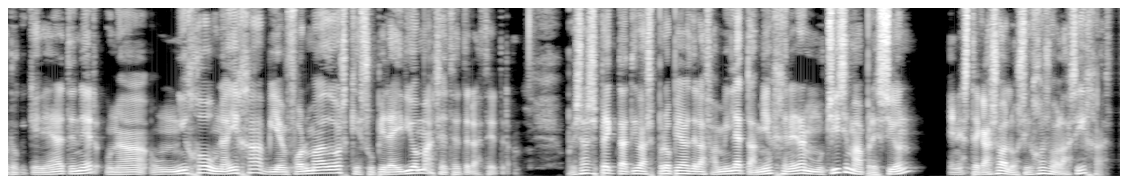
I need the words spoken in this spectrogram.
pues lo que querían era tener un hijo o una hija bien formados, que supiera idiomas, etcétera, etcétera. Pues esas expectativas propias de la familia también generan muchísima presión, en este caso a los hijos o a las hijas.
